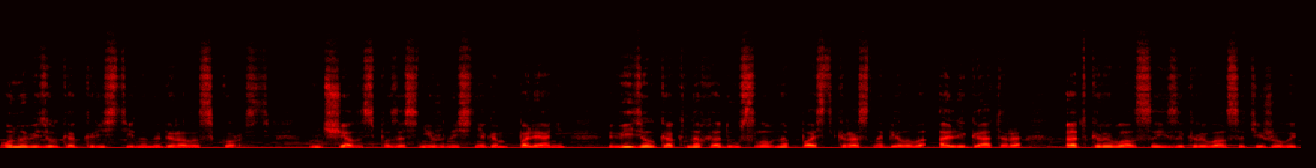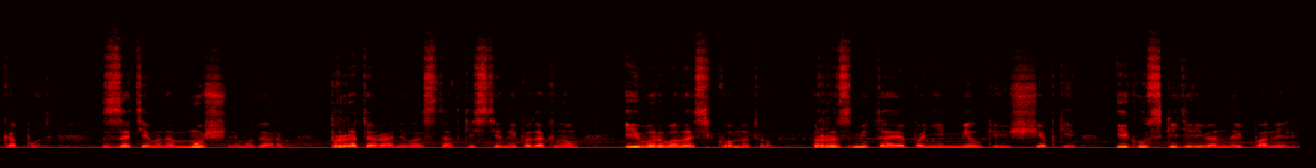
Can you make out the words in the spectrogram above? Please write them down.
Он увидел, как Кристина набирала скорость, мчалась по заснеженной снегом поляне, видел, как на ходу, словно пасть красно-белого аллигатора, открывался и закрывался тяжелый капот. Затем она мощным ударом протаранила остатки стены под окном и ворвалась в комнату, разметая по ним мелкие щепки и куски деревянной панели.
